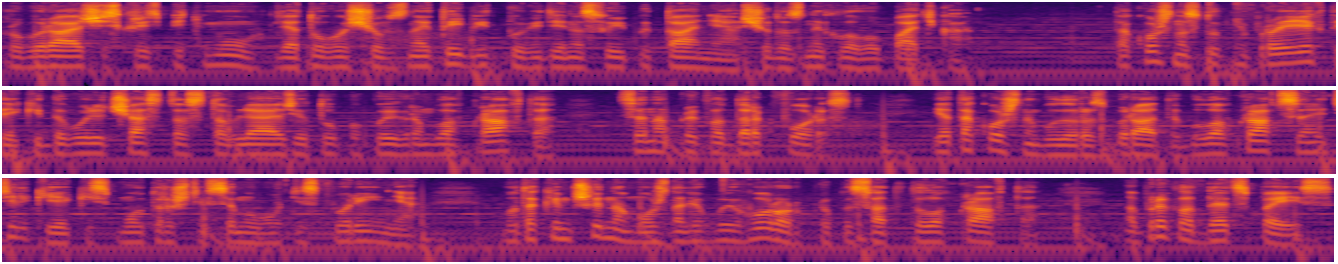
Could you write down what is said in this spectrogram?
пробираючись крізь пітьму для того, щоб знайти відповіді на свої питання щодо зниклого батька. Також наступні проєкти, які доволі часто вставляють у топи по іграм Лавкрафта, це, наприклад, Dark Forest. Я також не буду розбирати, бо Лавкрафт це не тільки якісь моторошні всемогутні створіння, бо таким чином можна любий горор приписати до Лавкрафта, наприклад, Dead Space,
